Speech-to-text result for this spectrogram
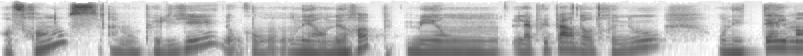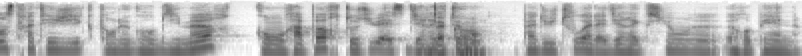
en France, à Montpellier, donc on, on est en Europe, mais on, la plupart d'entre nous, on est tellement stratégique pour le groupe Zimmer qu'on rapporte aux US directement, pas du tout à la direction euh, européenne.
